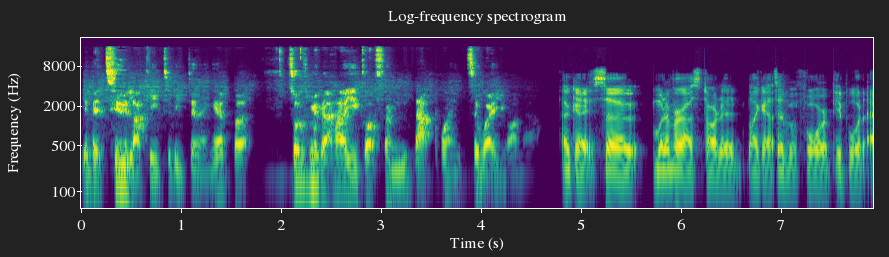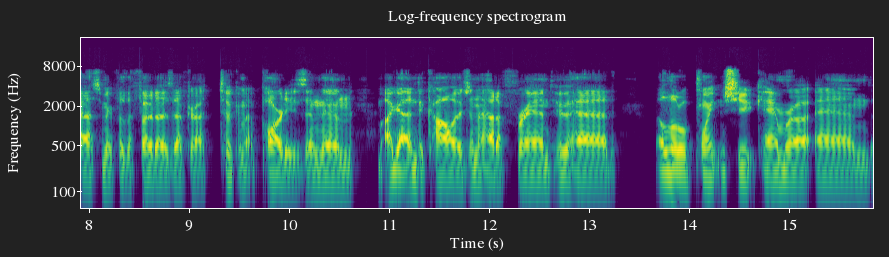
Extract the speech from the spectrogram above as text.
you're a bit too lucky to be doing it, but talk to me about how you got from that point to where you are now. Okay, so whenever I started, like I said before, people would ask me for the photos after I took them at parties. And then I got into college and I had a friend who had a little point and shoot camera and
